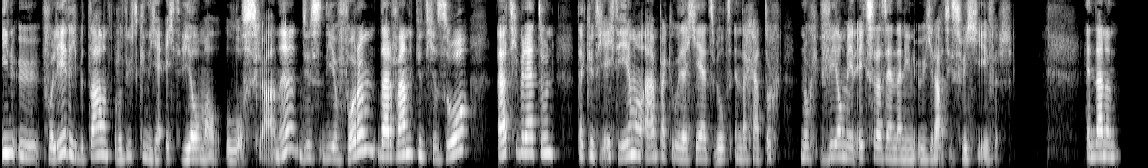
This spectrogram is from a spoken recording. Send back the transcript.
in je volledig betalend product kun je echt helemaal losgaan. Hè? Dus die vorm daarvan kun je zo uitgebreid doen, dat kun je echt helemaal aanpakken hoe dat jij het wilt. En dat gaat toch nog veel meer extra zijn dan in je gratis weggever. En dan een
